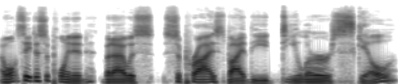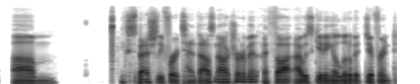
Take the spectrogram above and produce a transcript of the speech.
i won't say disappointed but i was surprised by the dealer skill um especially for a $10000 tournament. I thought i was getting a little bit different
